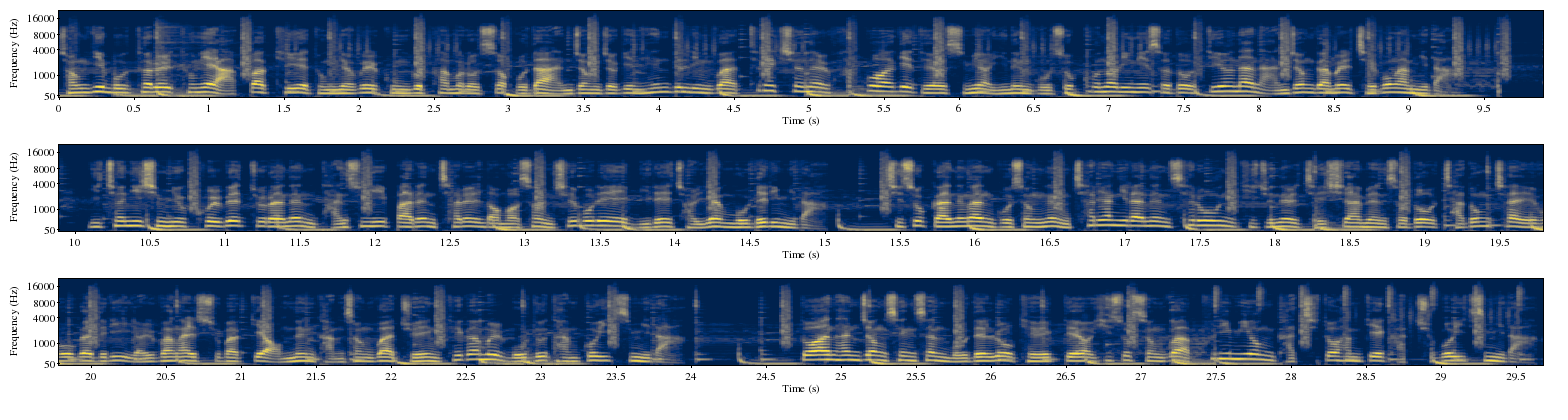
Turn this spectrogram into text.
전기 모터를 통해 앞바퀴에 동력을 공급함으로써 보다 안정적인 핸들링과 트랙션을 확보하게 되었으며 이는 고속 코너링에서도 뛰어난 안정감을 제공합니다. 2026 콜벳조라는 단순히 빠른 차를 넘어선 쉐보레의 미래 전략 모델입니다. 지속 가능한 고성능 차량이라는 새로운 기준을 제시하면서도 자동차 애호가들이 열광할 수밖에 없는 감성과 주행 쾌감을 모두 담고 있습니다. 또한 한정 생산 모델로 계획되어 희소성과 프리미엄 가치도 함께 갖추고 있습니다.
